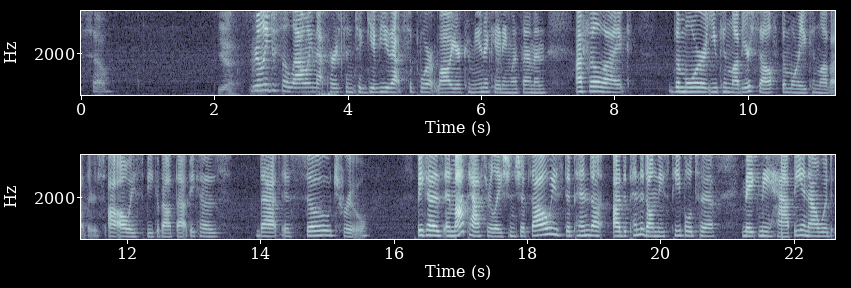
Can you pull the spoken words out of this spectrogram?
So, Yeah. really just allowing that person to give you that support while you're communicating with them and I feel like the more you can love yourself, the more you can love others. I always speak about that because that is so true. Because in my past relationships, I always depend on I depended on these people to make me happy and I would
